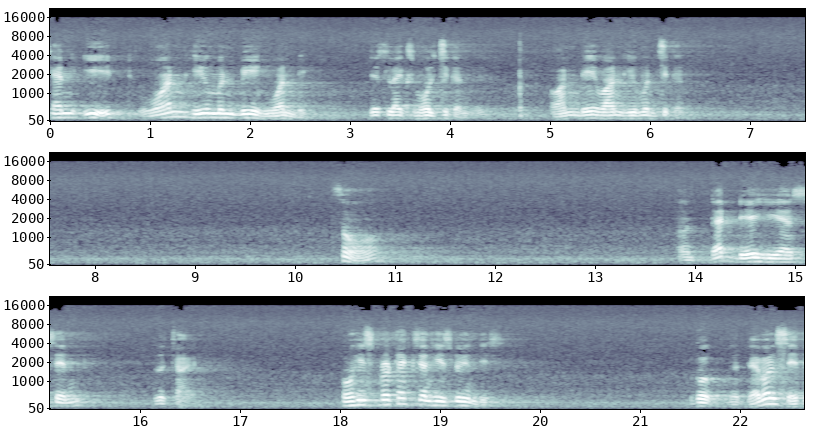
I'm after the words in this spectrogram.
can eat one human being one day, just like small chicken. One day, one human chicken. So, on that day he has sent the child. For his protection he is doing this. Because the devil said,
